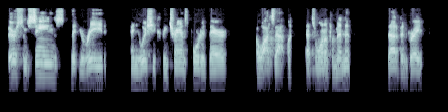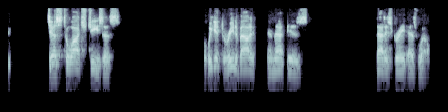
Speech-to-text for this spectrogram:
There's some scenes that you read and you wish you could be transported there. But watch that one. That's one of them, isn't it? That'd have been great just to watch Jesus. But we get to read about it, and that is that is great as well.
